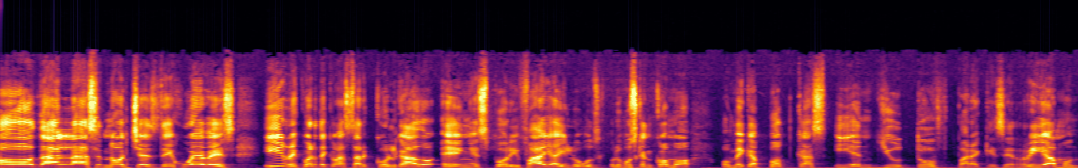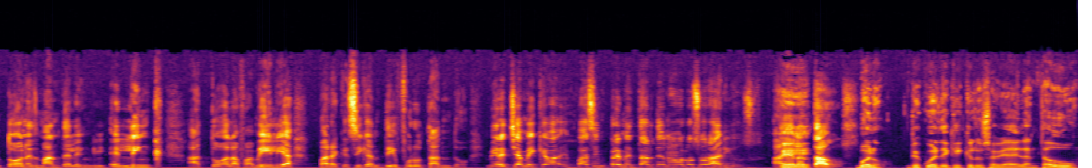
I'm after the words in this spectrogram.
todas las noches de jueves. Y recuerde que va a estar colgado en Spotify. Ahí lo, bus- lo buscan como Omega Podcast y en YouTube para que se ría montones. Manden el, el link a toda la familia para que sigan disfrutando. Mire, Chami, ¿qué va- vas a implementar de nuevo los horarios? Adelantados. eh, bueno, recuerde que, que los había adelantado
